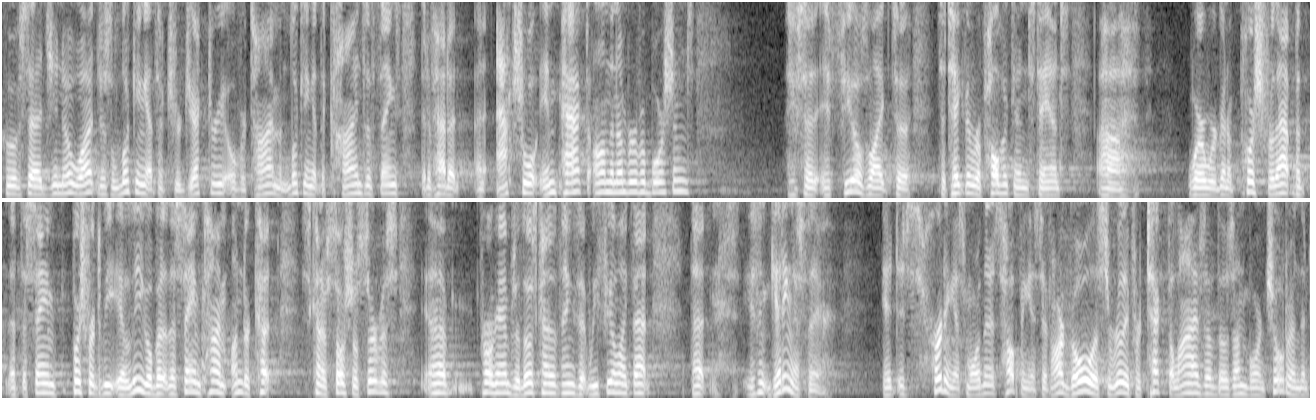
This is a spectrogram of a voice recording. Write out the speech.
who have said, you know what, just looking at the trajectory over time and looking at the kinds of things that have had a, an actual impact on the number of abortions, they've said it feels like to, to take the Republican stance uh, where we're going to push for that, but at the same push for it to be illegal, but at the same time undercut this kind of social service uh, programs or those kind of things that we feel like that that isn't getting us there it, it's hurting us more than it's helping us. If our goal is to really protect the lives of those unborn children, then,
